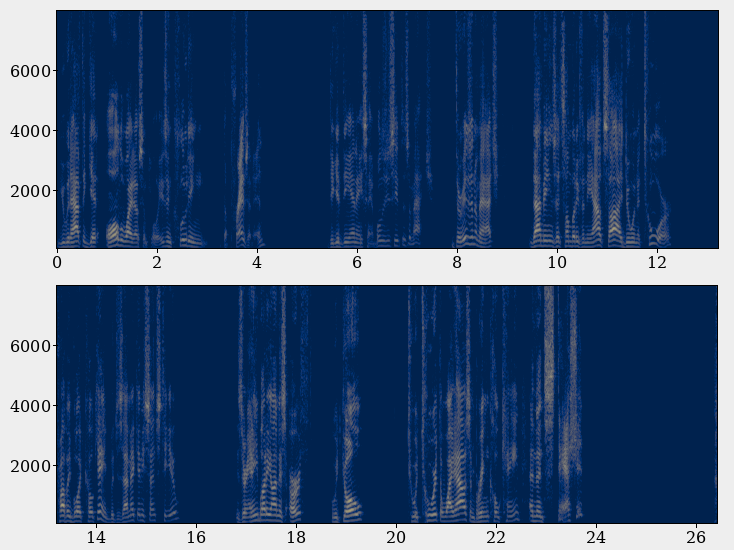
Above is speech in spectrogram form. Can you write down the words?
you would have to get all the White House employees, including the president, to give DNA samples, you see if there's a match. If there isn't a match, that means that somebody from the outside doing a tour probably bought cocaine. But does that make any sense to you? Is there anybody on this earth who would go to a tour at the White House and bring cocaine and then stash it?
